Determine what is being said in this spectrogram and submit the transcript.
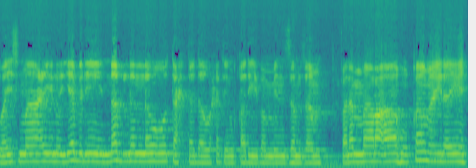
وإسماعيل يبري نبلا له تحت دوحة قريبا من زمزم فلما رآه قام إليه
